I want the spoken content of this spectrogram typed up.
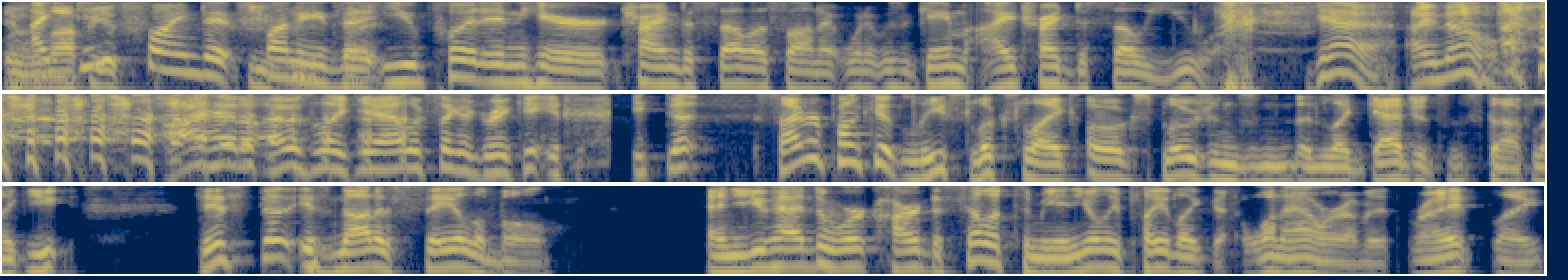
I do find it funny that you put in here trying to sell us on it when it was a game I tried to sell you on. yeah. I know. I had. I was like, yeah, it looks like a great game. It's it. does Cyberpunk at least looks like oh explosions and, and like gadgets and stuff. Like you, this do, is not as saleable and you had to work hard to sell it to me, and you only played like one hour of it, right? Like,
